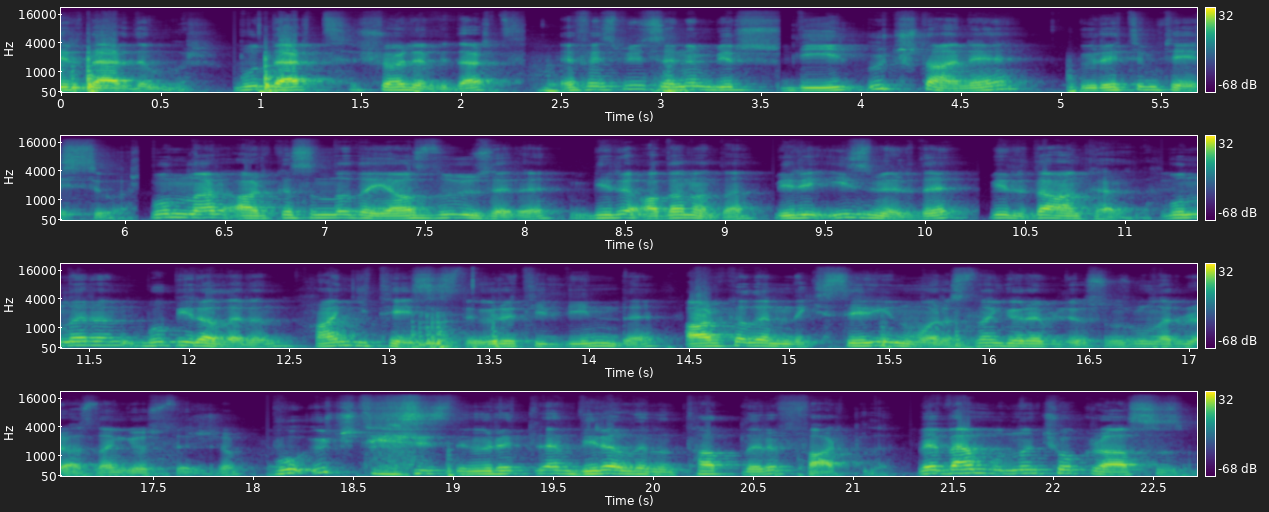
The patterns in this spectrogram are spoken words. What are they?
bir derdim var. Bu dert şöyle bir dert. Efes Pilsen'in bir değil 3 tane üretim tesisi var. Bunlar arkasında da yazdığı üzere biri Adana'da, biri İzmir'de, biri de Ankara'da. Bunların bu biraların hangi tesiste üretildiğini de arkalarındaki seri numarasından görebiliyorsunuz. Bunları birazdan göstereceğim. Bu 3 tesiste üretilen biraların tatları farklı ve ben bundan çok rahatsızım.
